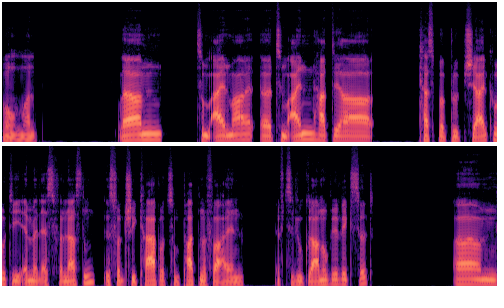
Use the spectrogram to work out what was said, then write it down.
Oh Mann. Ähm, zum, einmal, äh, zum einen hat ja Kaspar Brutschalko die MLS verlassen, ist von Chicago zum Partnerverein FC Lugano gewechselt. Ähm,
